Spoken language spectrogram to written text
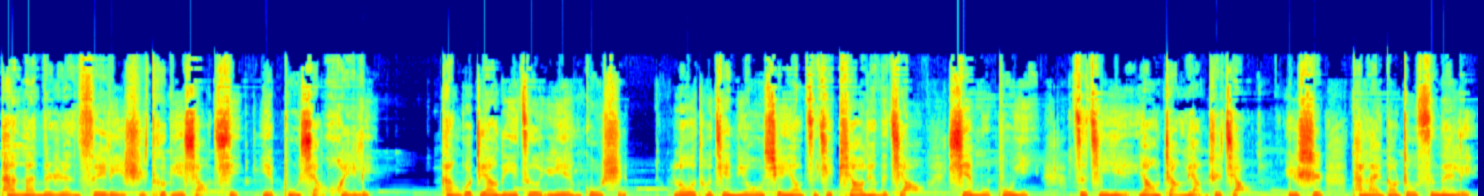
贪婪的人随礼时特别小气，也不想回礼。看过这样的一则寓言故事。骆驼见牛炫耀自己漂亮的脚，羡慕不已，自己也要长两只脚。于是他来到宙斯那里，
